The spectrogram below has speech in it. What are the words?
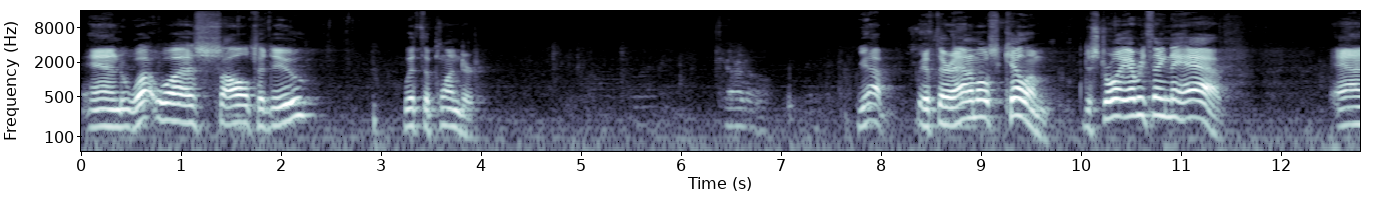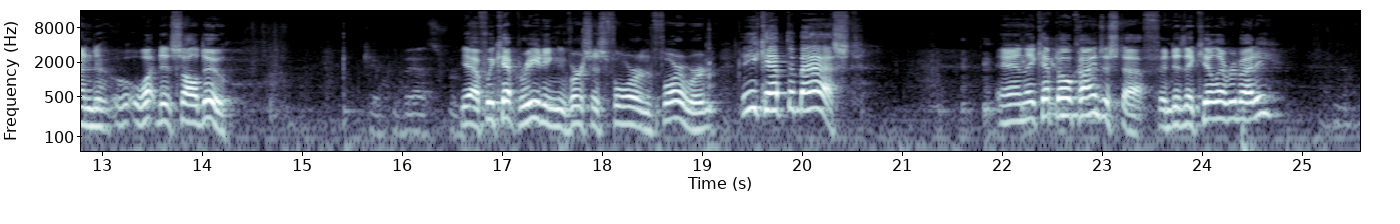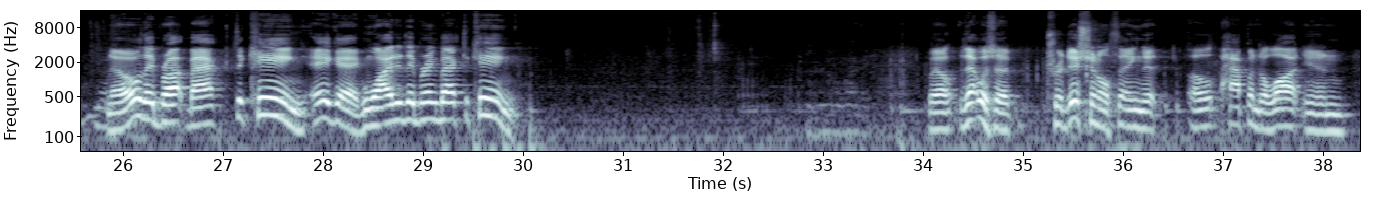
And what was Saul to do with the plunder? Kill it all. Yeah, if they're animals, kill them. Destroy everything they have. And what did Saul do? Yeah, if we kept reading verses 4 and forward, he kept the best. And they kept all kinds of stuff. And did they kill everybody? No, they brought back the king, Agag. Why did they bring back the king? Well, that was a traditional thing that uh, happened a lot in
